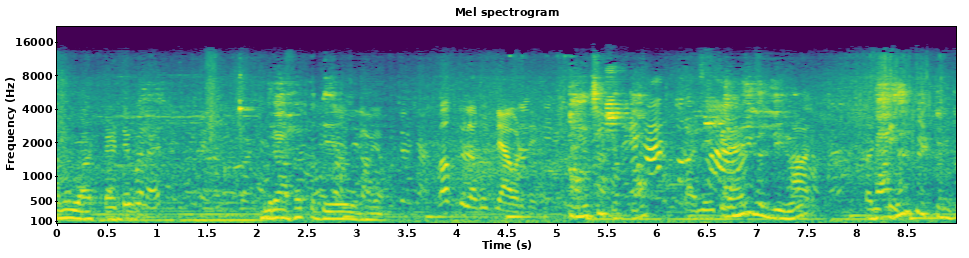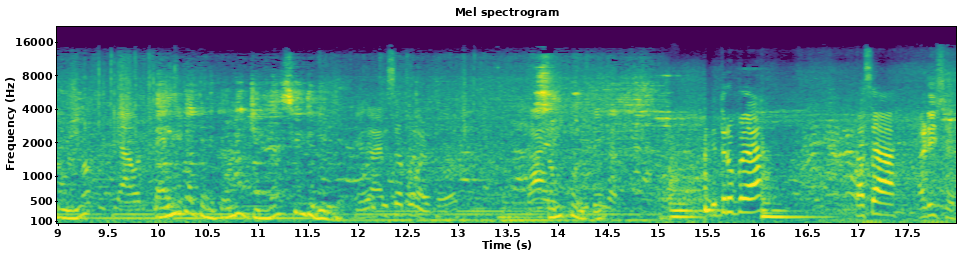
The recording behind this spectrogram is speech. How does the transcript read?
आम्ही वाट पेटे पण आहेत. ग्राहक देव. बघ तुला कुठली आवडते. आमचा पत्ता आणि गल्ली रोड. बाजारपेठ कणकवली. तालुका कणकवली जिल्हा सिंधुदुर्ग. संपर्क. किती रुपया कसा? अडीचशे.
